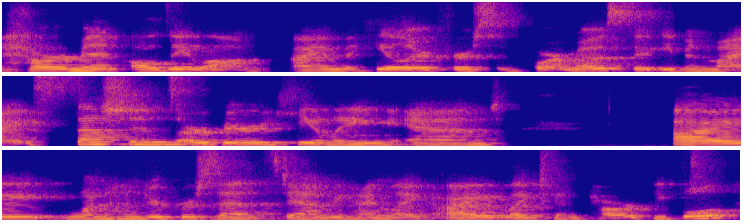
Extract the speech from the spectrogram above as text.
empowerment all day long. I'm a healer first and foremost. So even my sessions are very healing. And I 100% stand behind, like, I like to empower people.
